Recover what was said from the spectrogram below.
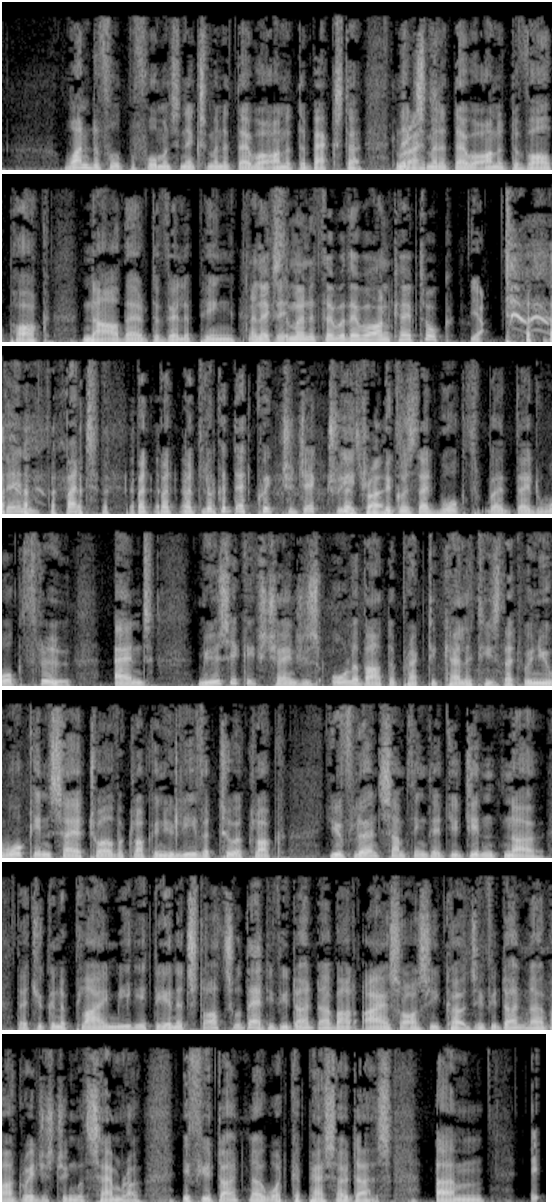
Wonderful performance. Next minute they were on at the Baxter. Next Right. minute they were on at De Waal Park. Now they're developing. And next the- minute they were, they were on Cape Talk. yeah. then, but, but, but, but look at that quick trajectory. That's right. Because they'd walk, th- they'd walk through. And music exchange is all about the practicalities that when you walk in, say, at 12 o'clock and you leave at 2 o'clock, you've learned something that you didn't know that you can apply immediately. And it starts with that. If you don't know about ISRC codes, if you don't know about registering with SAMRO, if you don't know what Capasso does, um, it,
